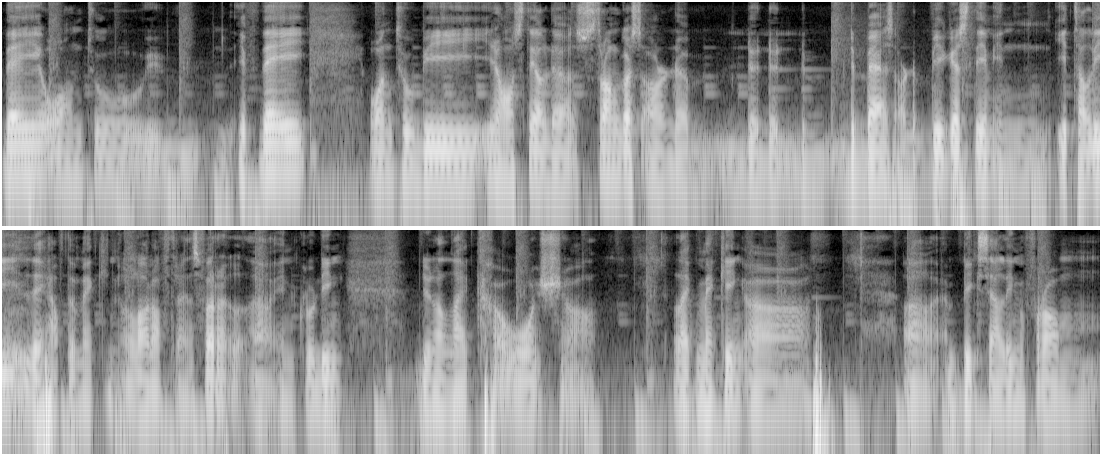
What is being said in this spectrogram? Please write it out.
they want to if they want to be you know still the strongest or the the, the, the, the best or the biggest team in Italy they have to making a lot of transfer uh, including you know like uh, wash uh, like making a, a big selling from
